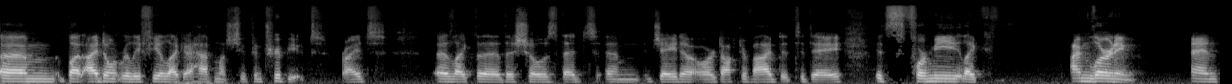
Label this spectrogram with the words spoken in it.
um, but I don't really feel like I have much to contribute. Right, uh, like the the shows that um, Jada or Dr. Vibe did today. It's for me like I'm learning and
